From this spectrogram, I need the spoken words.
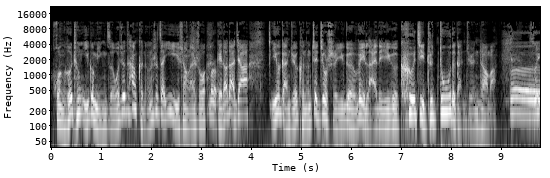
混合成一个名字，我觉得它可能是在意义上来说，给到大家一个感觉，可能这就是一个未来的一个科技之都的感觉，你知道吗？呃，所以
